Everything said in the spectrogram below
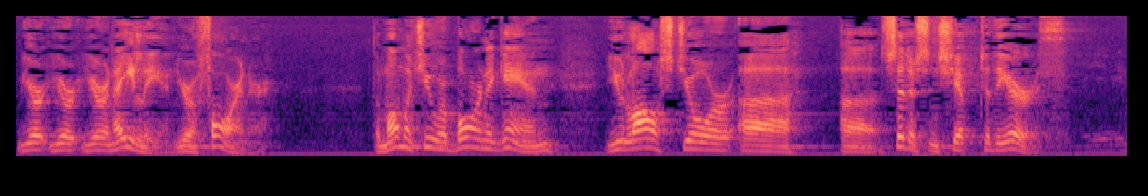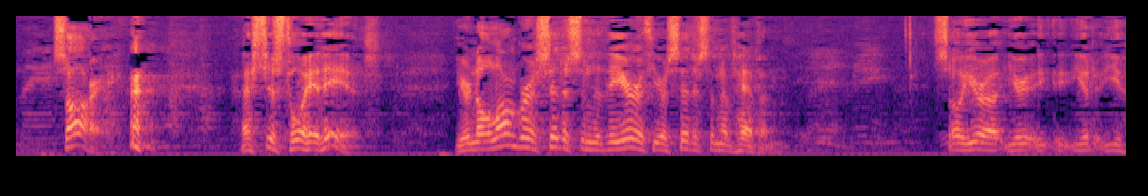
You're, you're, you're an alien. You're a foreigner. The moment you were born again, you lost your uh, uh, citizenship to the earth. Sorry. That's just the way it is. You're no longer a citizen of the earth, you're a citizen of heaven. So you're, a, you're you, you,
